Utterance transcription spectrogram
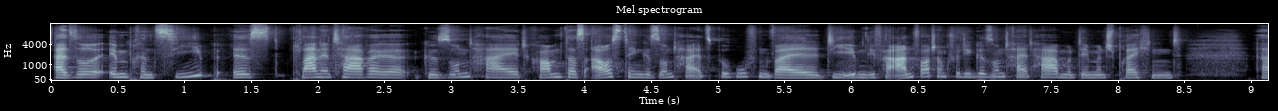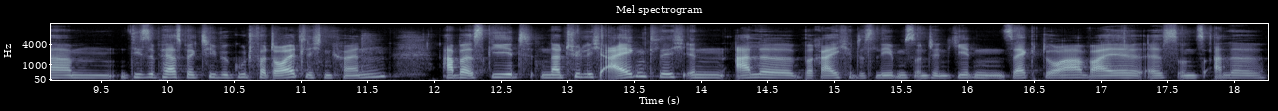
also im Prinzip ist planetare Gesundheit, kommt das aus den Gesundheitsberufen, weil die eben die Verantwortung für die Gesundheit haben und dementsprechend ähm, diese Perspektive gut verdeutlichen können. Aber es geht natürlich eigentlich in alle Bereiche des Lebens und in jeden Sektor, weil es uns alle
